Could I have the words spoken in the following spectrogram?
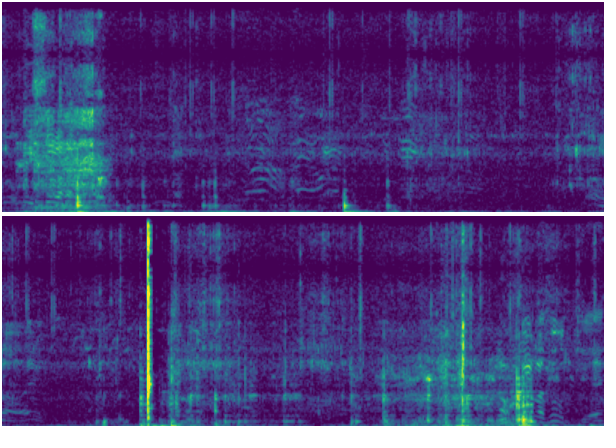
L'ho messo là. No, no, eh. No, prima tutti, eh.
